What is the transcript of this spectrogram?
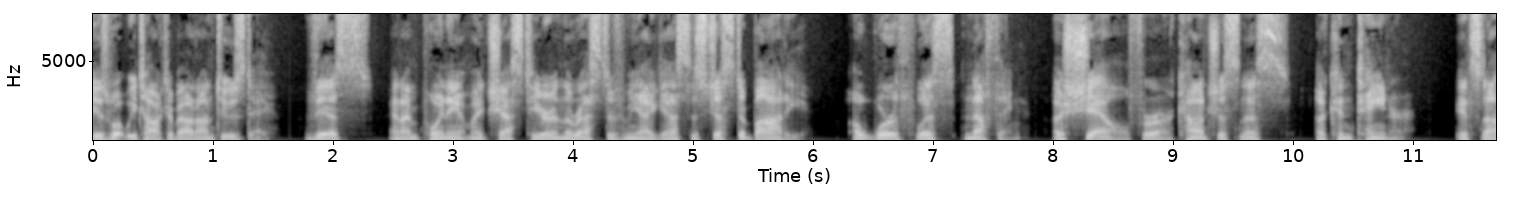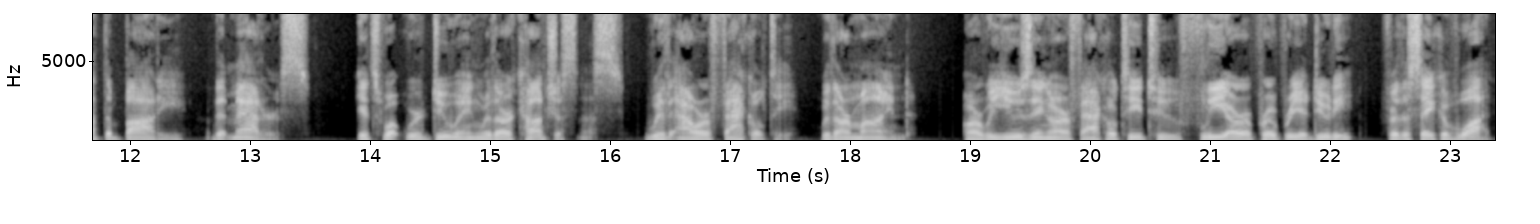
is what we talked about on Tuesday this, and I'm pointing at my chest here, and the rest of me, I guess, is just a body, a worthless nothing, a shell for our consciousness, a container. It's not the body that matters. It's what we're doing with our consciousness, with our faculty, with our mind. Are we using our faculty to flee our appropriate duty? For the sake of what?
